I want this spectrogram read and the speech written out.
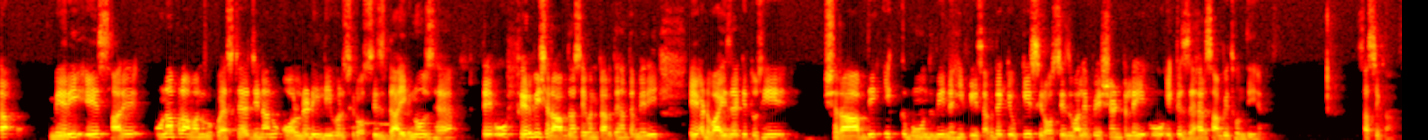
ਤਾਂ ਮੇਰੀ ਇਹ ਸਾਰੇ ਉਹਨਾਂ ਭਰਾਵਾਂ ਨੂੰ ਰਿਕੁਐਸਟ ਹੈ, ਜਿਨ੍ਹਾਂ ਨੂੰ ਆਲਰੇਡੀ ਲੀਵਰ ਸਿਰੋਸਿਸ ਡਾਇਗਨੋਜ਼ ਹੈ ਤੇ ਉਹ ਫਿਰ ਵੀ ਸ਼ਰਾਬ ਦਾ ਸੇਵਨ ਕਰਦੇ ਹਨ ਤਾਂ ਮੇਰੀ ਇਹ ਐਡਵਾਈਸ ਹੈ ਕਿ ਤੁਸੀਂ ਸ਼ਰਾਬ ਦੀ ਇੱਕ ਬੂੰਦ ਵੀ ਨਹੀਂ ਪੀ ਸਕਦੇ ਕਿਉਂਕਿ ਸਿਰੋਸਿਸ ਵਾਲੇ ਪੇਸ਼ੈਂਟ ਲਈ ਉਹ ਇੱਕ ਜ਼ਹਿਰ ਸਾਬਿਤ ਹੁੰਦੀ ਹੈ। ਸਤਿ ਸ਼੍ਰੀ ਅਕਾਲ।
